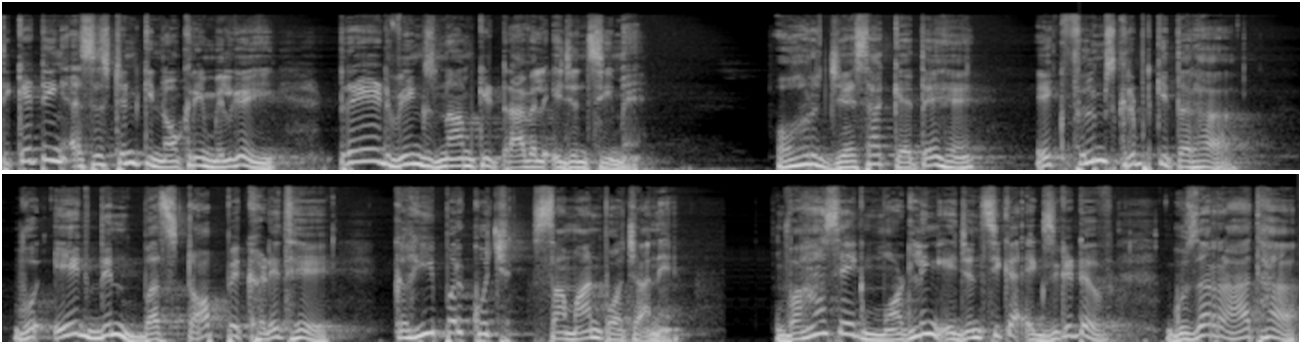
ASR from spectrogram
टिकटिंग असिस्टेंट की नौकरी मिल गई ट्रेड विंग्स नाम की ट्रैवल एजेंसी में। और जैसा कहते हैं, एक फ़िल्म स्क्रिप्ट की तरह, वो एक दिन बस स्टॉप पे खड़े थे, कहीं पर कुछ सामान पहुँचाने। वहाँ से एक मॉडलिंग एजेंसी का एग्जीक्यूटिव गुजर रहा था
